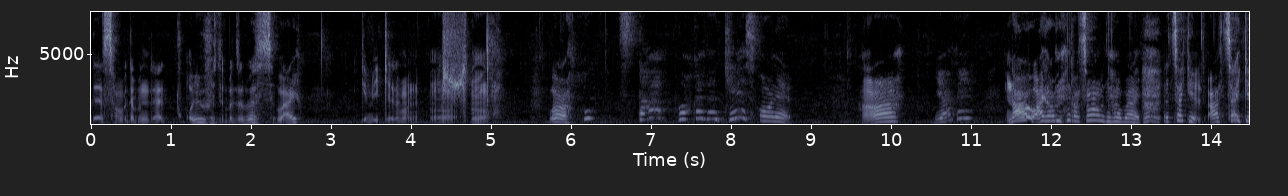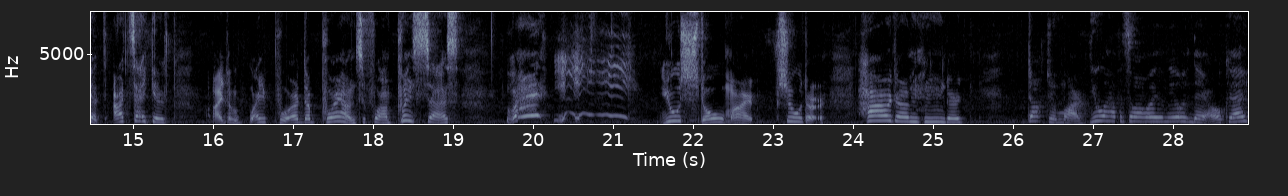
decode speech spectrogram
this, how that? Oh, you this, right? Give me a one. Well, stop fucking the kiss on it. Huh? Me? No, I don't think I saw it. Right. I'll take it. I'll take it. I'll take it. I don't wait for the prince for a princess. What? You stole my shooter. How the Dr. Mark, you have someone over there, okay?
